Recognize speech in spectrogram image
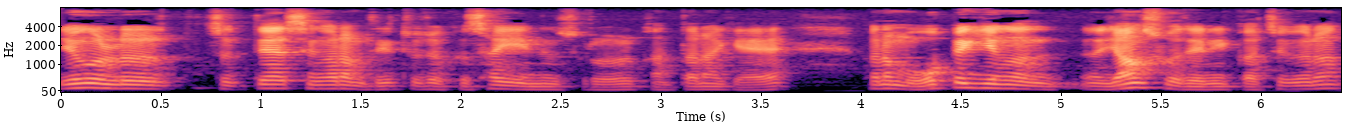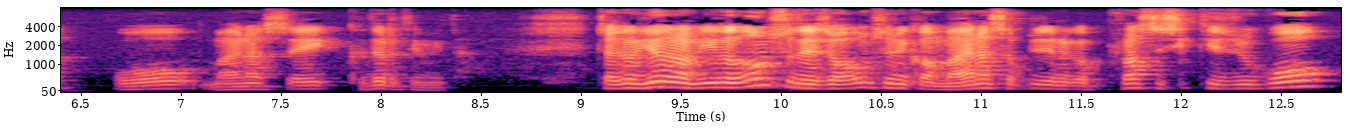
0을 넣었을 때 생각하면 되겠죠. 그 사이에 있는 수를 간단하게. 그러면 5 빼기 0은 양수가 되니까 저거는 5 마이너스 a 그대로 됩니다. 자, 그럼 0을 하면 이건 음수 되죠. 음수니까 마이너스 거 플러스 시켜주고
